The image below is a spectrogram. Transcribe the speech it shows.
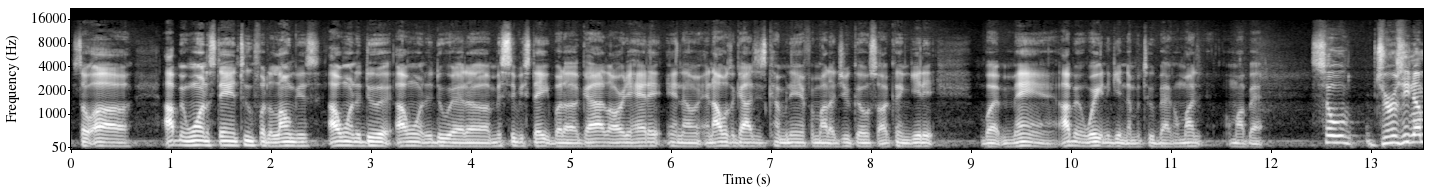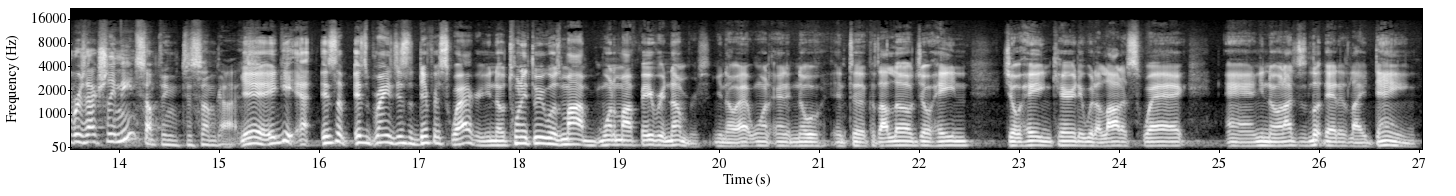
So uh, I've been wanting to stay in two for the longest. I wanted to do it. I wanted to do it at uh, Mississippi State, but uh, guys already had it, and uh, and I was a guy just coming in from out of JUCO, so I couldn't get it. But man, I've been waiting to get number two back on my on my back. So jersey numbers actually mean something to some guys. Yeah, it get, it's a it brings just a different swagger. You know, 23 was my one of my favorite numbers. You know, at one and no into because I love Joe Haden. Joe Haden carried it with a lot of swag, and you know, and I just looked at it like, dang,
